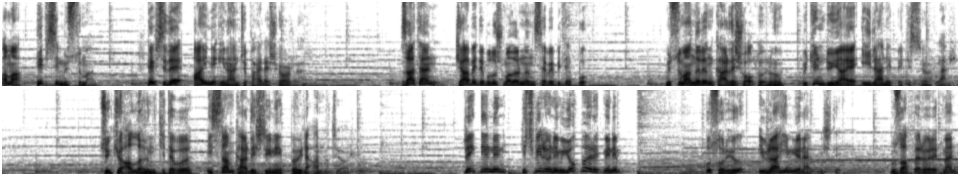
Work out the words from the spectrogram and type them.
Ama hepsi Müslüman. Hepsi de aynı inancı paylaşıyorlar. Zaten Kabe'de buluşmalarının sebebi de bu. Müslümanların kardeş olduğunu bütün dünyaya ilan etmek istiyorlar. Çünkü Allah'ın kitabı İslam kardeşliğini böyle anlatıyor. Renklerinin hiçbir önemi yok mu öğretmenim? Bu soruyu İbrahim yöneltmişti. Muzaffer öğretmen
